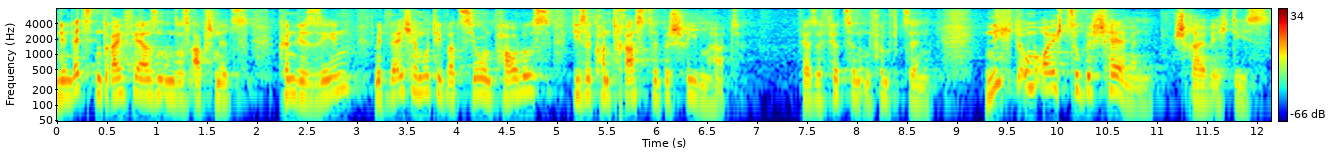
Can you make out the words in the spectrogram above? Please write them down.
In den letzten drei Versen unseres Abschnitts können wir sehen, mit welcher Motivation Paulus diese Kontraste beschrieben hat. Verse 14 und 15. Nicht um euch zu beschämen, schreibe ich dies,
